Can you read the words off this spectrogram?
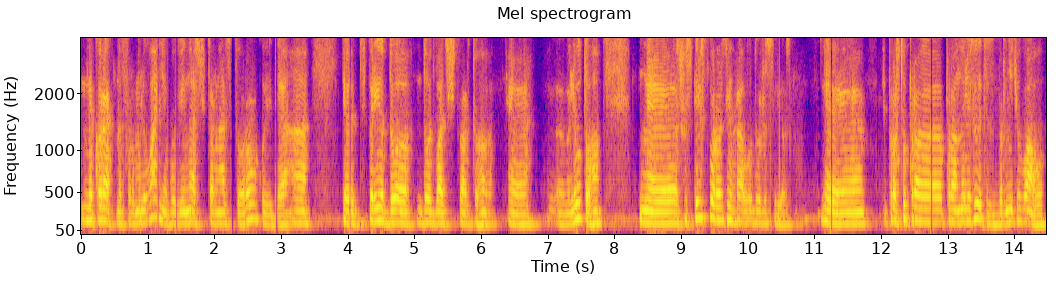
некоректне формулювання, бо війна з 14 року йде, а е, в період до, до 24 е, лютого е, суспільство розіграло дуже серйозно. Е, Просто про, проаналізуйте, зверніть увагу.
